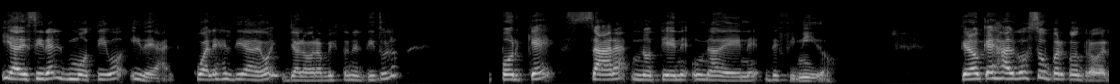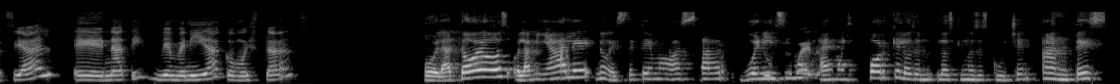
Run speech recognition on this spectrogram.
y a decir el motivo ideal. ¿Cuál es el día de hoy? Ya lo habrán visto en el título. ¿Por qué Sara no tiene un ADN definido? Creo que es algo súper controversial. Eh, Nati, bienvenida, ¿cómo estás? Hola a todos, hola mi Ale. No, este tema va a estar buenísimo, además porque los, los que nos escuchen antes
